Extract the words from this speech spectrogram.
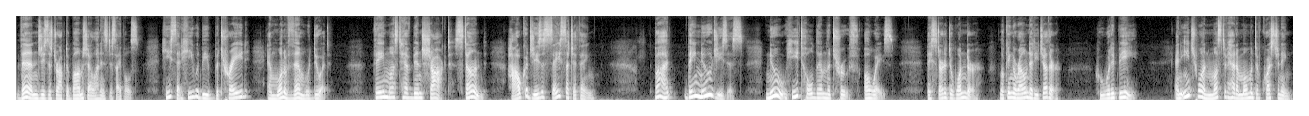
Then Jesus dropped a bombshell on his disciples. He said he would be betrayed and one of them would do it. They must have been shocked, stunned. How could Jesus say such a thing? But they knew Jesus knew he told them the truth, always. They started to wonder looking around at each other. Who would it be? And each one must have had a moment of questioning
